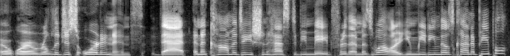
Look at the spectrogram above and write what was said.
or, or, a religious ordinance that an accommodation has to be made for them as well. Are you meeting those kind of people?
